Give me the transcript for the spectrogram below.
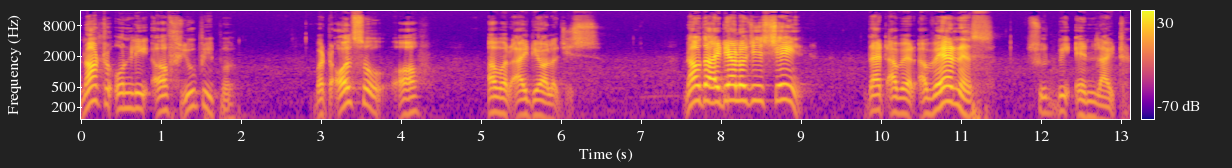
not only of you people, but also of our ideologies. Now the ideology is changed that our awareness should be enlightened.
